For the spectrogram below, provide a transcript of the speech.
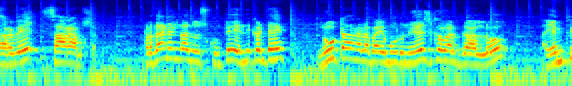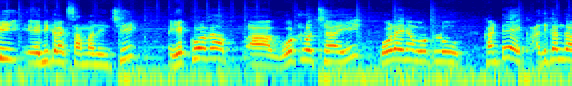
సర్వే సారాంశం. ప్రధానంగా చూసుకుంటే ఎందుకంటే నూట నలభై మూడు నియోజకవర్గాల్లో ఎంపీ ఎన్నికలకు సంబంధించి ఎక్కువగా ఓట్లు వచ్చాయి. పోలైన ఓట్లు కంటే అధికంగా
